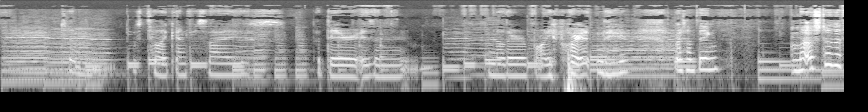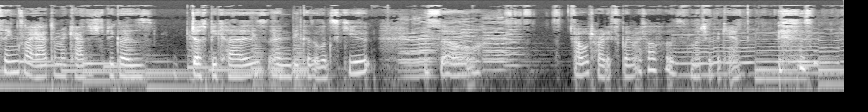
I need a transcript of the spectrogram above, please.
to, to like emphasize that there is an, another body part there or something. Most of the things I add to my cats just because just because and because it looks cute. So I will try to explain myself as much as I can.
